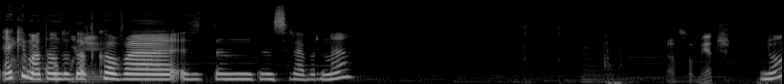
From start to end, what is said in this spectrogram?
Jakie ma tam później- dodatkowe ten, ten srebrny? Mm, A co, miecz? No,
